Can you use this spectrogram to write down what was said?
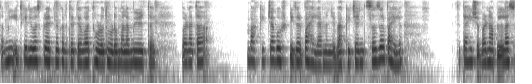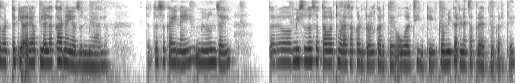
तर मी इतके दिवस प्रयत्न करते तेव्हा थोडं थोडं मला मिळतं आहे पण आता बाकीच्या गोष्टी जर पाहिल्या म्हणजे बाकीच्यांचं जर पाहिलं तर त्या हिशोबाने आपल्याला असं वाटतं की अरे आपल्याला का नाही अजून मिळालं? तर तसं काही नाही मिळून जाईल. तर मी सुद्धा स्वतःवर थोडासा कंट्रोल करते ओव्हर थिंकिंग कमी करण्याचा प्रयत्न करते.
